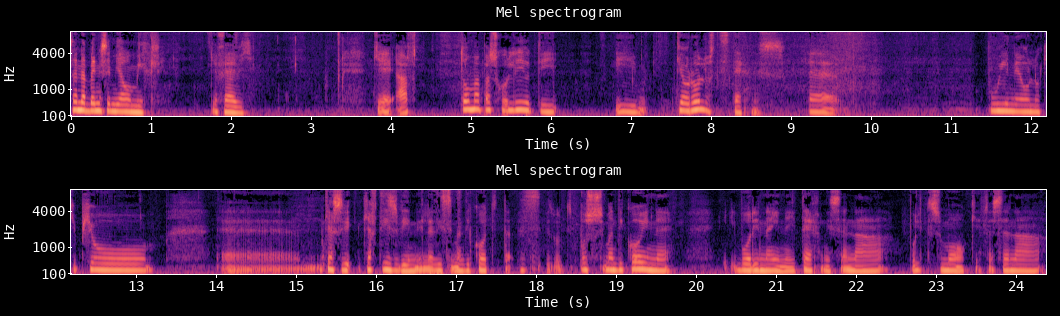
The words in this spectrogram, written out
σαν να μπαίνει σε μια ομίχλη και φεύγει. Και αυτό με απασχολεί ότι η, και ο ρόλος της τέχνης ε, που είναι όλο και πιο ε, και, ασβη- και αυτή σβήνει δηλαδή η σημαντικότητα ότι πόσο σημαντικό είναι μπορεί να είναι η τέχνη σε ένα πολιτισμό και σε ένα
